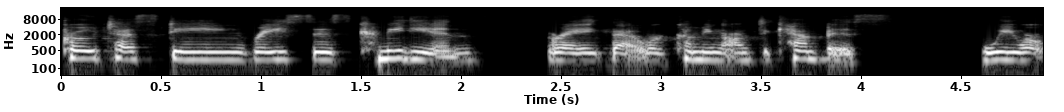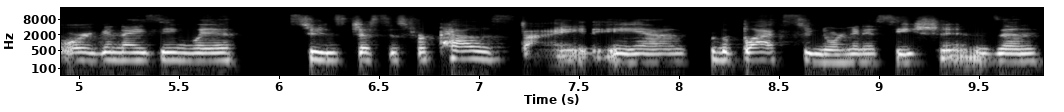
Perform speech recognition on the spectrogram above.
protesting racist comedians, right, that were coming onto campus. We were organizing with Students Justice for Palestine and the Black student organizations. And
